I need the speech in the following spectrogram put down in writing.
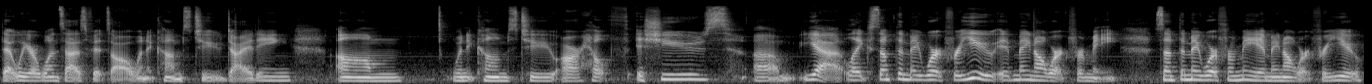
that we are one size fits all when it comes to dieting, um, when it comes to our health issues. Um, yeah, like something may work for you, it may not work for me. Something may work for me, it may not work for you.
